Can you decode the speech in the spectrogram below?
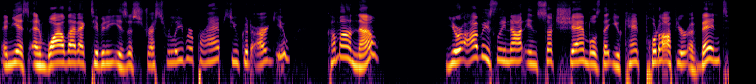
and yes, and while that activity is a stress reliever, perhaps you could argue, come on now. You're obviously not in such shambles that you can't put off your event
